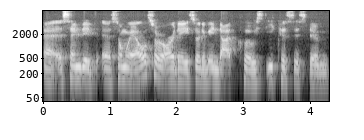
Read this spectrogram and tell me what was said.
uh, send it uh, somewhere else, or are they sort of in that closed ecosystem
